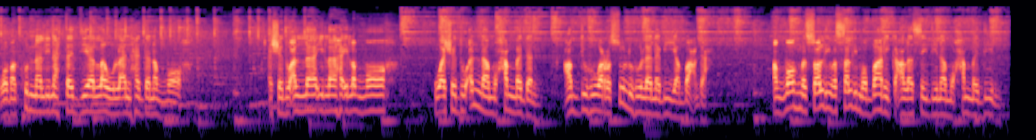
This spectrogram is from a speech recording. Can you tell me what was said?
wa ma kunna linahtadiya laula an hadana Allah. Asyhadu an la ilaha illallah wa asyhadu anna Muhammadan abduhu wa rasuluhu la nabiyya ba'dah. Allahumma salli wa sallim wa barik ala sayyidina Muhammadin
